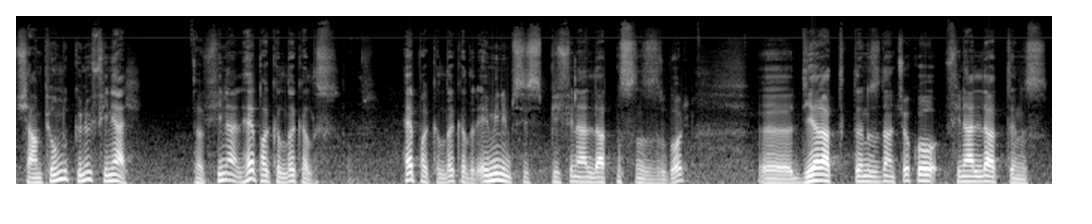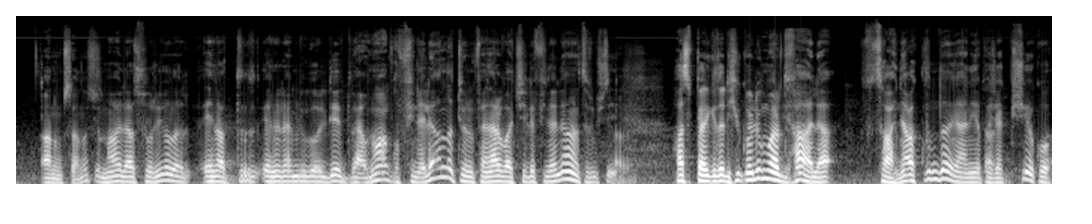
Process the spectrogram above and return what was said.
şampiyonluk günü final. Tabii. Final hep akılda kalır. Hep akılda kalır. Eminim siz bir finalde atmışsınızdır gol. Ee, diğer attıklarınızdan çok o finalde attığınız anımsanır. Şimdi hala soruyorlar en attığı en önemli gol diye. Ben onu finali anlatıyorum. Fenerbahçe ile finali anlatırım. İşte Hasbelkader iki golüm vardı. Hala sahne aklımda yani yapacak bir şey yok. O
